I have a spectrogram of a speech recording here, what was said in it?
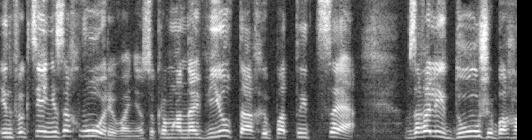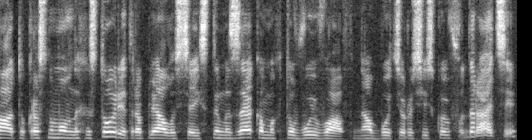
інфекційні захворювання, зокрема на ВІЛ та гепатит С. Взагалі дуже багато красномовних історій траплялося із тими зеками, хто воював на боці Російської Федерації.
